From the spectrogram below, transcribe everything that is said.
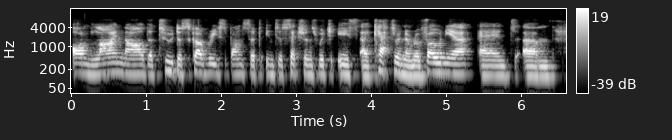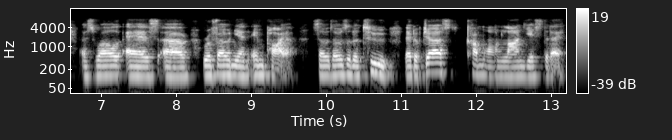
online now the two Discovery sponsored intersections, which is uh, Catherine and Rivonia, and um, as well as uh, Rivonia and Empire. So those are the two that have just come online yesterday.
